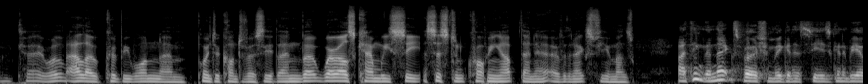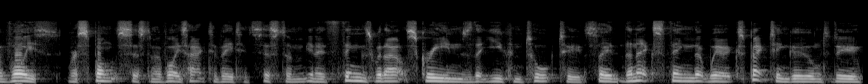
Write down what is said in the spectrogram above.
Okay, well, Allo could be one um, point of controversy then, but where else can we see Assistant cropping up then uh, over the next few months? I think the next version we're going to see is going to be a voice response system, a voice activated system, you know, things without screens that you can talk to. So the next thing that we're expecting Google to do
